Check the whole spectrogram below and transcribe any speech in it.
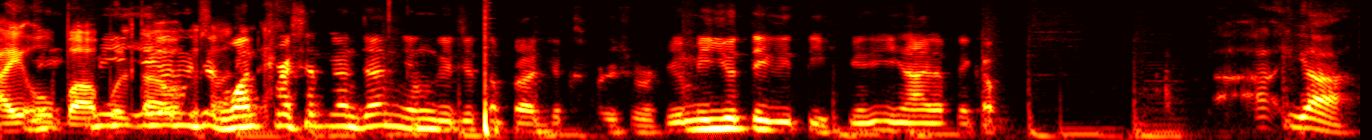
IO bubble may, tawag ko sa kanila. 1% lang dyan yung legit na projects for sure. Yung may utility, yung hinahanap ni Cap. Ah, yeah.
